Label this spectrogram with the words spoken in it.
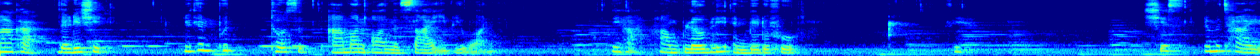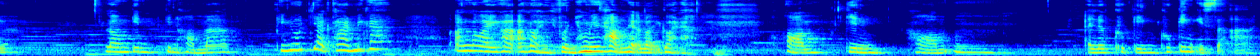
มากค่ะ delicious you can put toasted almond on the side if you want นี่ค่ะ how lovely and beautiful สิเชียสแล้วมาทายด้วยลองกิน กินหอมมาก พี่นุชอยากทานไหมคะ อร่อยค่ะ อร่อยฝนยังไม่ทานเลยอร่อยก่อนนะหอมกลิ่นหอมอืม I love cooking cooking is the art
